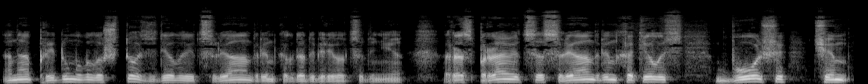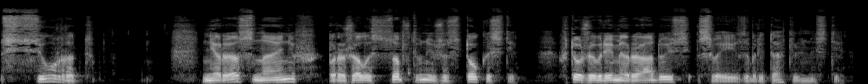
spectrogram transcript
она придумывала, что сделает с Леандрин, когда доберется до нее. Расправиться с Леандрин хотелось больше, чем с Сюрот. Не раз Найнев поражалась собственной жестокости, в то же время радуясь своей изобретательности —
